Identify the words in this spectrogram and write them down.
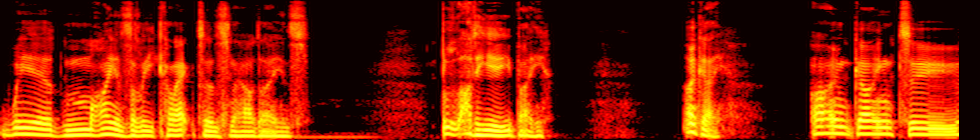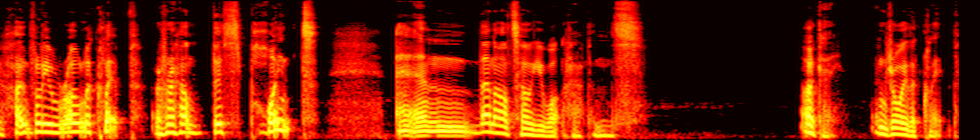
weird, miserly collectors nowadays. Bloody eBay. Okay, I'm going to hopefully roll a clip around this point, and then I'll tell you what happens. Okay, enjoy the clip.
